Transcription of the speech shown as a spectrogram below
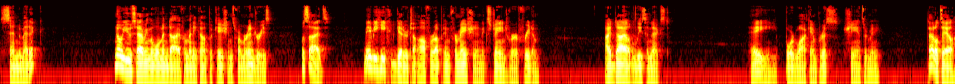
Send medic? No use having the woman die from any complications from her injuries. Besides, maybe he could get her to offer up information in exchange for her freedom. I dialed Lisa next. Hey, Boardwalk Empress, she answered me. Tattletale,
